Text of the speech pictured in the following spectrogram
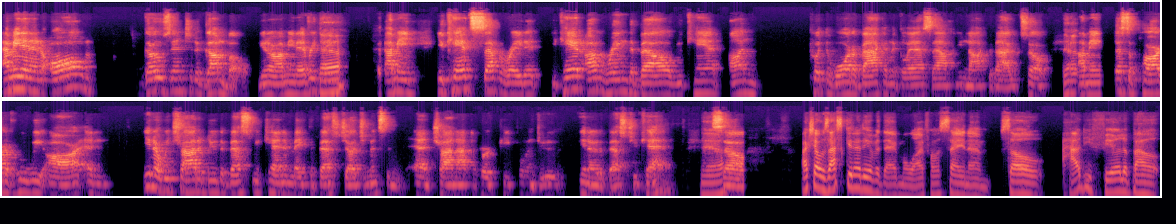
I mean, and it all goes into the gumbo. You know, I mean, everything. Yeah. I mean, you can't separate it. You can't unring the bell. You can't un put the water back in the glass after you knocked it out. So. I mean, that's a part of who we are. And you know, we try to do the best we can and make the best judgments and, and try not to hurt people and do, you know, the best you can. Yeah. So Actually, I was asking her the other day, my wife, I was saying, um, so how do you feel about,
